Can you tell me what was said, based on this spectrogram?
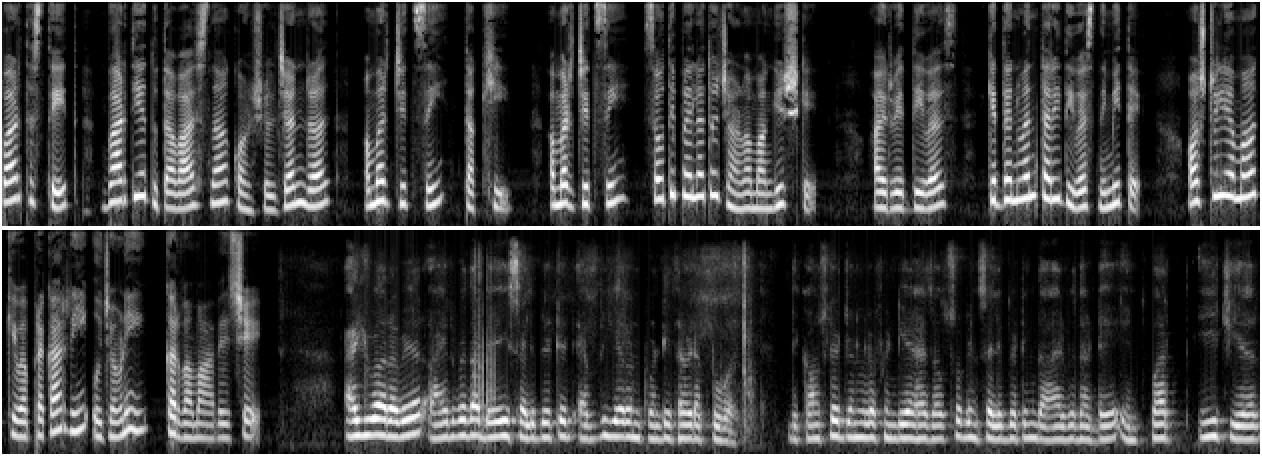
પર્થ સ્થિત ભારતીય દૂતાવાસના કોન્સ્યુલ જનરલ અમરજીતસિંહ તખી. અમરજીતસિંહ સૌથી પહેલા તો જાણવા માંગીશ કે આયુર્વેદ દિવસ કે ધન્વંતરી દિવસ નિમિત્તે ઓસ્ટ્રેલિયામાં કેવા પ્રકારની ઉજવણી કરવામાં આવે છે As you are aware, Ayurveda Day is celebrated every year on 23rd October. The Consulate General of India has also been celebrating the Ayurveda Day in Perth each year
